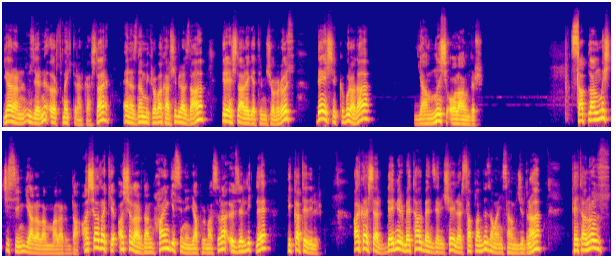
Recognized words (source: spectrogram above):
yaranın üzerini örtmektir arkadaşlar. En azından mikroba karşı biraz daha dirençli hale getirmiş oluruz. D şıkkı burada yanlış olandır. Saplanmış cisim yaralanmalarında aşağıdaki aşılardan hangisinin yapılmasına özellikle dikkat edilir. Arkadaşlar demir metal benzeri şeyler saplandığı zaman insan vücuduna tetanoz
